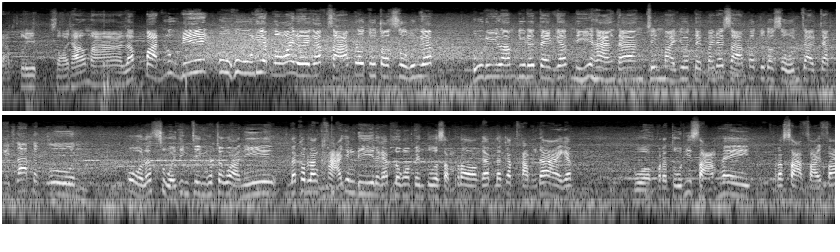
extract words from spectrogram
จับกรีบสอยเท้ามาแล้วปัดลูกนี้โอ้โหเรียบร้อยเลยครับ 3 ประตูต่อศูนย์ครับบุรีรัมย์ยูไนเต็ดครับหนีห่างทางเชียงใหม่ยูไนเต็ดไปได้ 3 ประตูต่อศูนย์จากจักรกิจลาบตระกูล โอ้แล้วสวยจริง ๆ ครับจังหวะนี้แล้วกำลังขายังดีเลยครับ ลงมาเป็นตัวสำรองครับแล้วก็ทำได้ครับบวกประตูที่ 3 ให้ประสาทสายฟ้า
